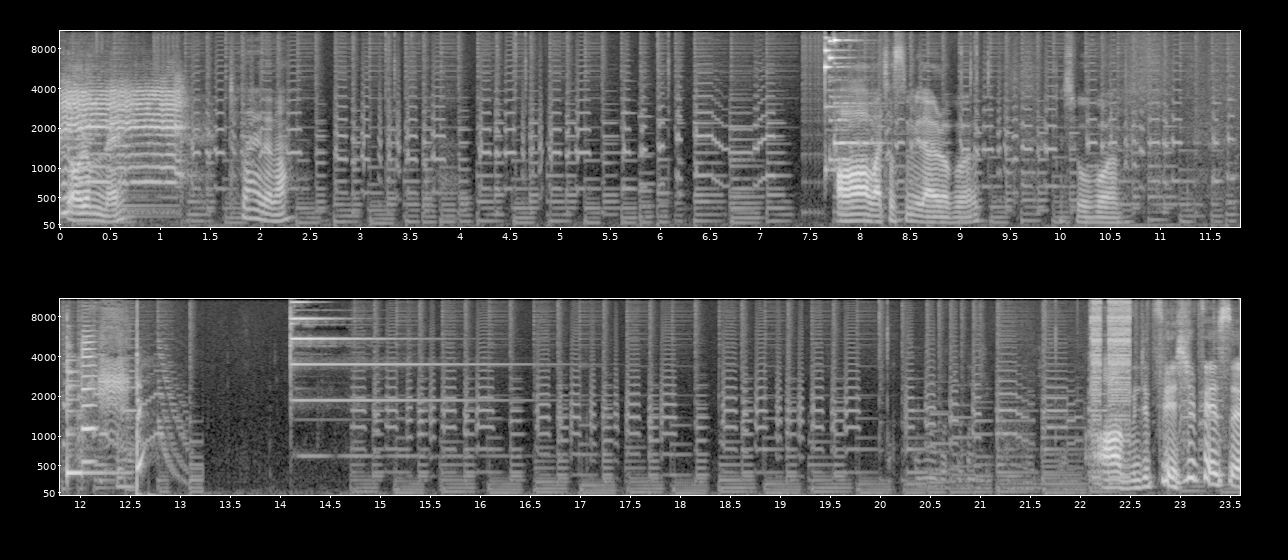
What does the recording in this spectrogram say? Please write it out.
이거 어렵네. 쳐다야 되나? 아 맞췄습니다 여러분. 다시 5번. 쓰는 거 조금씩 보여줄게요. 아 문제풀이에 실패했어요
